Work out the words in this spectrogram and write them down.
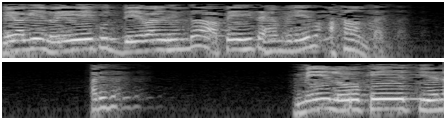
මේ වගේ නොඒකුත් දේවල් හින්දා අපේ හිත හැම වෙලේම අසාන්තයි. හරිද? මේ ලෝකේ තියෙන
